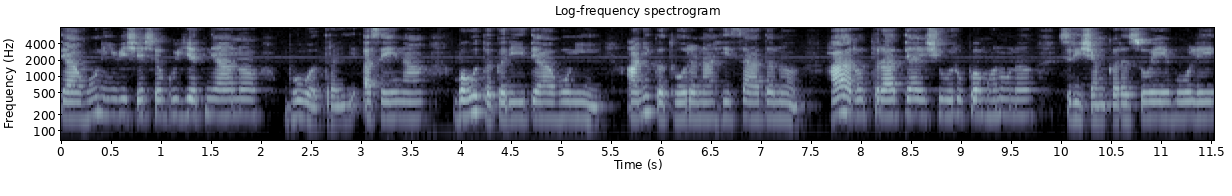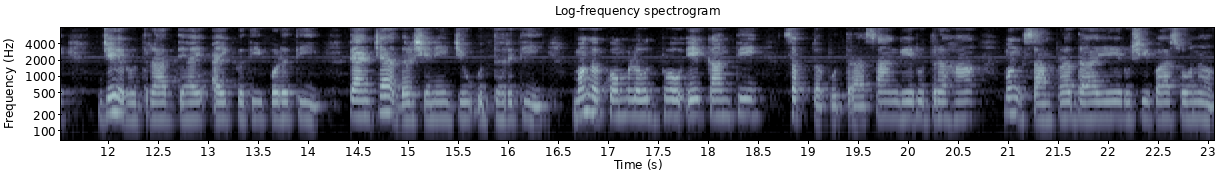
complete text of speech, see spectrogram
त्याहून विशेष गुह्य ज्ञान भुवत्रयी असेना बहुत करी त्याहुनी आणि कथोर नाही साधन. हा रुद्राध्याय शिवरूप म्हणून श्रीशंकर सोये बोले. जे रुद्राध्याय ऐकती पडती त्यांच्या दर्शने जीव उद्धरती. मग कोमलोद्भव एकांती सप्तपुत्रा सांगे रुद्र हा. मग सांप्रदाये ऋषीपासोन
